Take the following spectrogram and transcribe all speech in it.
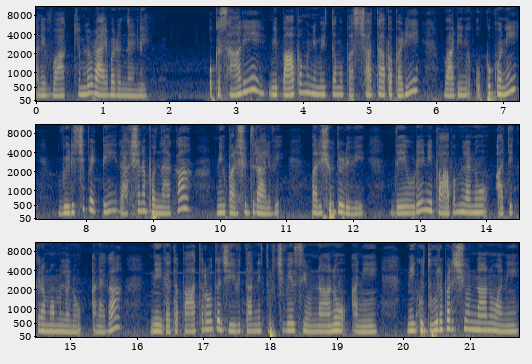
అనే వాక్యంలో రాయబడిందండి. ఒకసారి నీ పాపము నిమిత్తము పశ్చాత్తాపపడి వాటిని ఒప్పుకొని విడిచిపెట్టి రక్షణ పొందాక నీవు పరిశుద్ధురాలివి పరిశుద్ధుడివి. దేవుడే నీ పాపములను అతిక్రమములను అనగా నీ గత పాత రోజు జీవితాన్ని తుడిచివేసి ఉన్నాను అని నీకు దూరపరిచి ఉన్నాను అని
